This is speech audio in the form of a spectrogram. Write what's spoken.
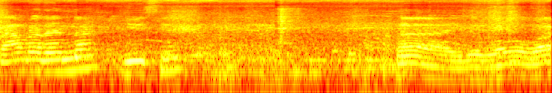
কামড়া দেন না, কি হয়েছে? হ্যাঁ বাবা।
